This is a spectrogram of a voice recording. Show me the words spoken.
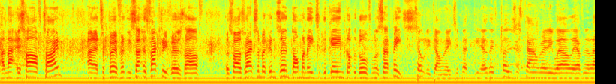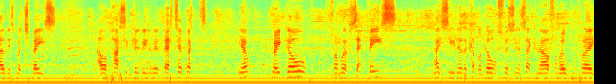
And that is half time, and it's a perfectly satisfactory first half. As far as Wrexham are concerned, dominated the game, got the goal from a set piece. Totally dominated, but you know they've closed us down really well. They haven't allowed us much space. Our passing could have been a bit better, but you know, great goal from a set piece. I see another couple of goals for us in the second half from open play,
